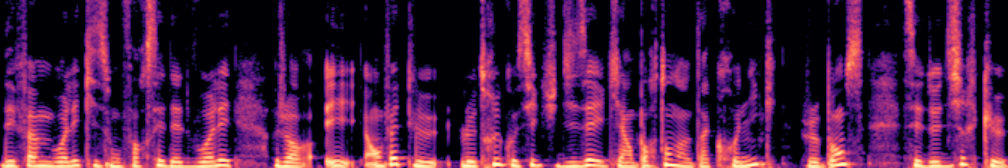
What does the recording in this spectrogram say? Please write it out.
des femmes voilées qui sont forcées d'être voilées. Genre, et en fait, le, le truc aussi que tu disais et qui est important dans ta chronique, je pense, c'est de dire que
